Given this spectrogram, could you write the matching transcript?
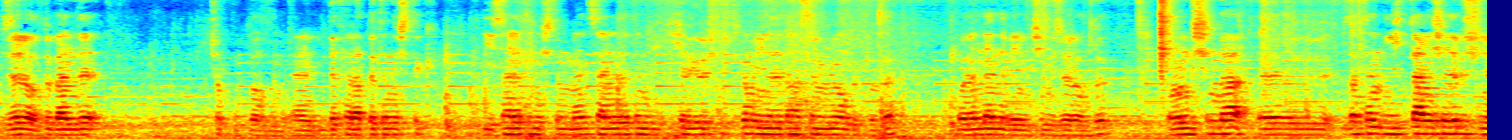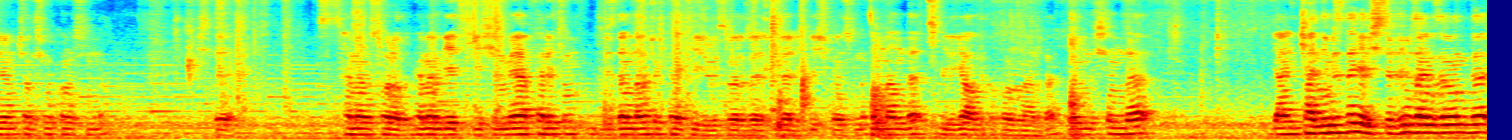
Güzel oldu. Ben de çok mutlu oldum. Yani bir de Ferhat'la tanıştık. İsa'yla tanıştım ben. Seninle zaten bir iki kere görüşmüştük ama yine de daha samimi olduk burada. O yönden de benim için güzel oldu. Onun dışında eee, zaten Yiğit'le aynı şeyleri düşünüyorum çalışma konusunda. İşte hemen soralım, hemen bir etkileşim veya Ferhat'ın bizden daha çok tane tecrübesi var özellikle, iş konusunda. Ondan da bilgi aldık o konularda. Onun dışında yani kendimizi de geliştirdiğimiz aynı zamanda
